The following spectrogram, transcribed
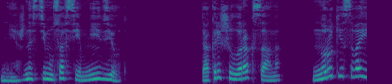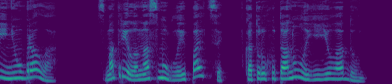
Нежность ему совсем не идет. Так решила Роксана, но руки своей не убрала. Смотрела на смуглые пальцы, в которых утонула ее ладонь.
